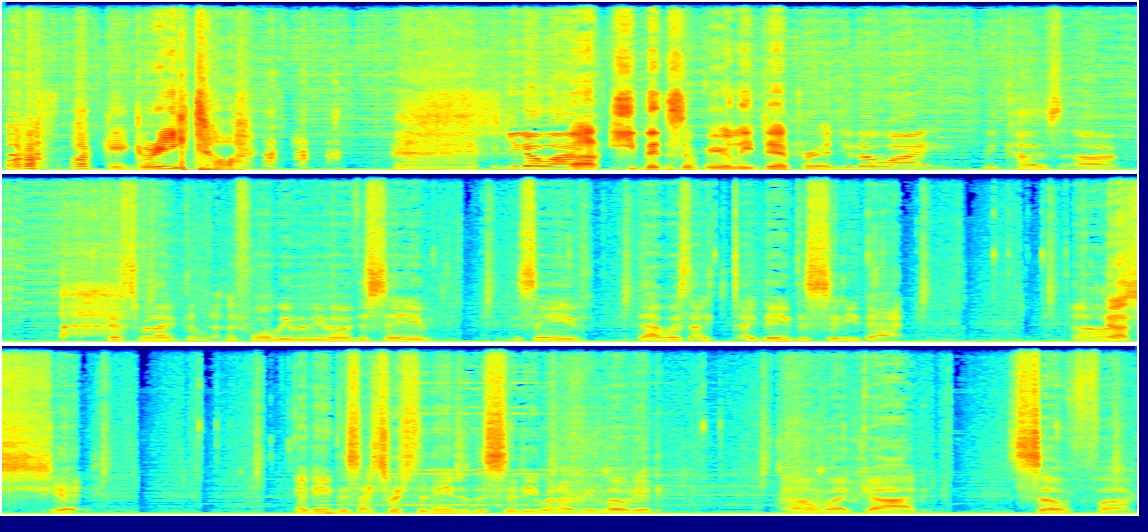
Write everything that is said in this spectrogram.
what a fucking retard. you know why? Not even severely different. You know why? Because uh, because when I before we reload the save, the save, that was I I named the city that. Oh God. shit! I named this. I switched the names of the city when I reloaded. Oh my god, so fucked.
